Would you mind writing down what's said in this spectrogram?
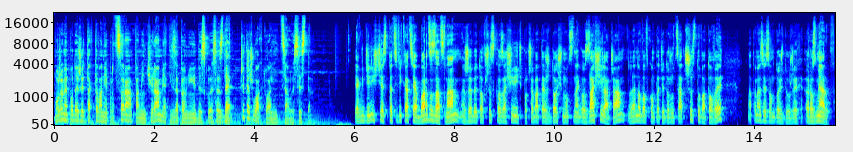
Możemy podejrzeć taktowanie procesora, pamięci RAM, jak i zapełnienie dysku SSD, czy też uaktualnić cały system. Jak widzieliście, specyfikacja bardzo zacna. Żeby to wszystko zasilić, potrzeba też dość mocnego zasilacza. Lenovo w komplecie dorzuca 300W, natomiast jest on dość dużych rozmiarów.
